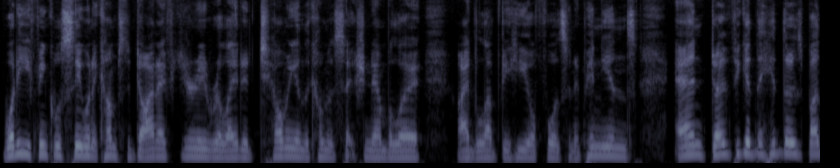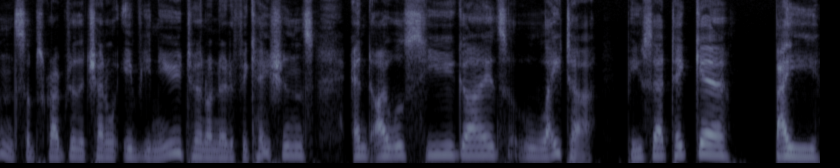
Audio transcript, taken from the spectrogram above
What do you think we'll see when it comes to Dino Fury related? Tell me in the comment section down below. I'd love to hear your thoughts and opinions. And don't forget to hit those buttons. Subscribe to the channel if you're new. Turn on notifications. And I will see you guys later. Peace out. Take care. Bye.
